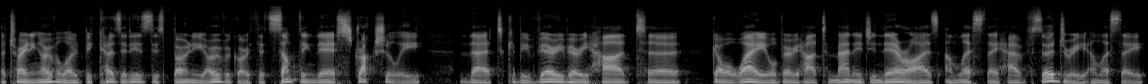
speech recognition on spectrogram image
a training overload because it is this bony overgrowth. It's something there structurally that can be very, very hard to go away or very hard to manage in their eyes unless they have surgery, unless they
